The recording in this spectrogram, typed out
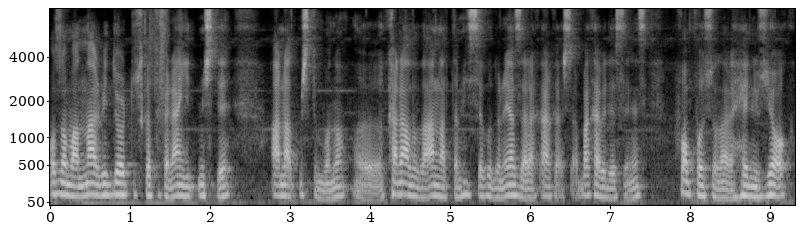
o zamanlar bir 400 katı falan gitmişti. Anlatmıştım bunu. Ee, kanalda da anlattım hisse kodunu yazarak arkadaşlar bakabilirsiniz. Fon pozisyonları henüz yok.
